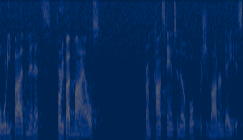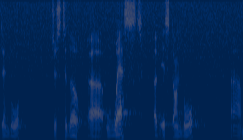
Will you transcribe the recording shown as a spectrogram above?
45 minutes, 45 miles from Constantinople, which is modern day Istanbul, just to the uh, west of Istanbul. Um,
